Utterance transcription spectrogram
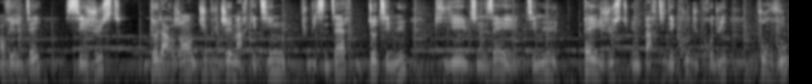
en vérité, c'est juste de l'argent, du budget marketing publicitaire de Temu qui est utilisé et Temu paye juste une partie des coûts du produit pour vous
